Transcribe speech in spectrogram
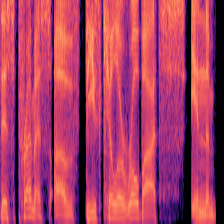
this premise of these killer robots in the,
